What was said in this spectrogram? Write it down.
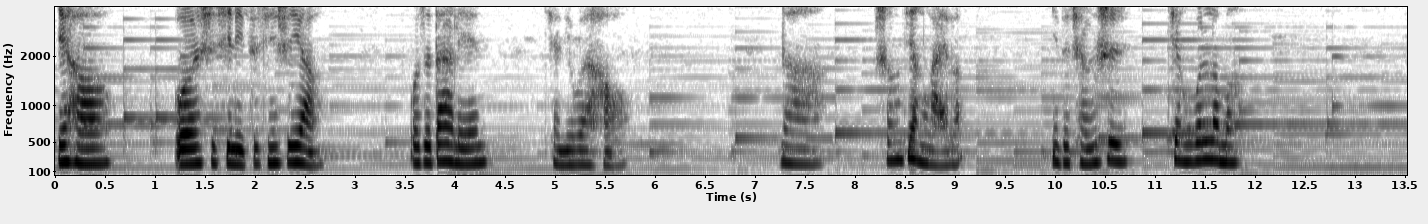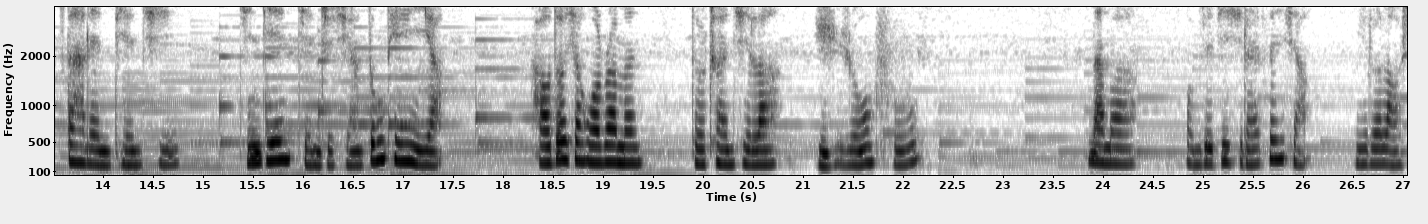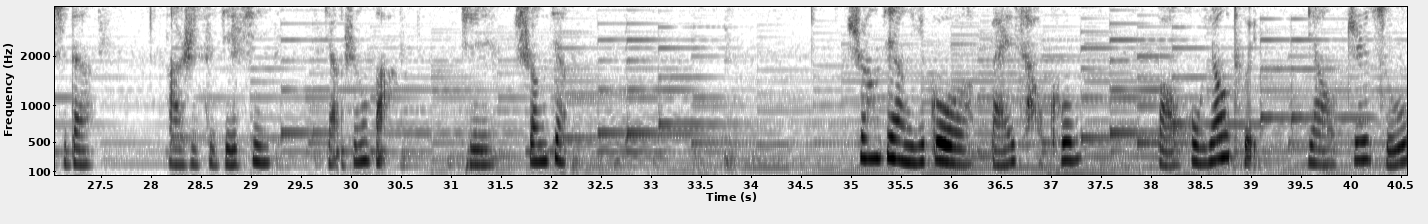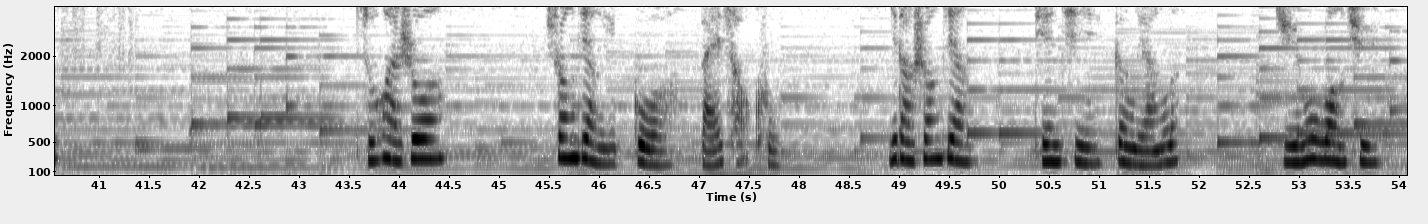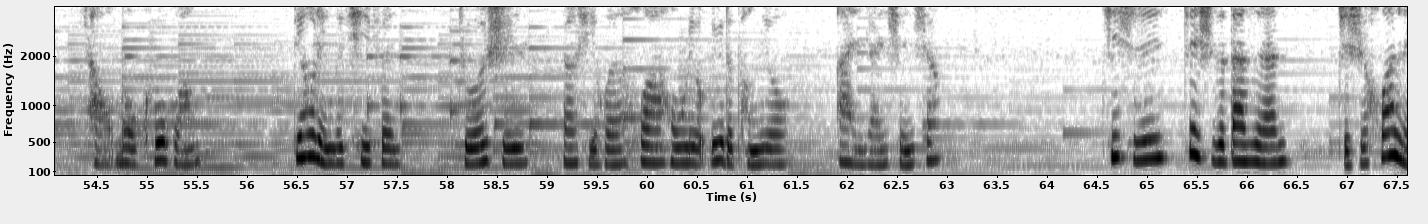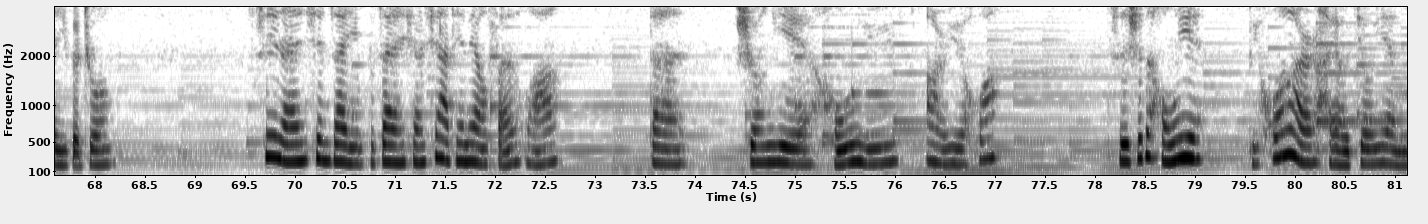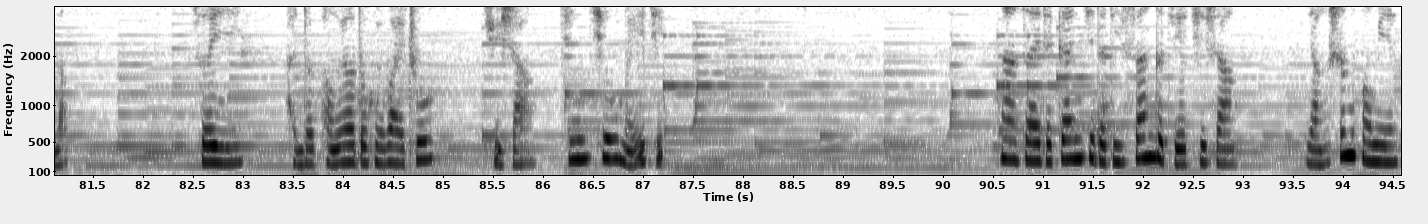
你好，我是心理咨询师杨，我在大连向你问好。那霜降来了，你的城市降温了吗？大连的天气今天简直就像冬天一样，好多小伙伴们都穿起了羽绒服。那么，我们就继续来分享米罗老师的二十四节气。养生法之霜降。霜降一过百草枯，保护腰腿要知足。俗话说：“霜降一过百草枯。”一到霜降，天气更凉了。举目望去，草木枯黄，凋零的气氛，着实。让喜欢花红柳绿的朋友黯然神伤。其实这时的大自然只是换了一个妆。虽然现在已不再像夏天那样繁华，但霜叶红于二月花。此时的红叶比花儿还要娇艳呢。所以很多朋友都会外出去赏金秋美景。那在这干季的第三个节气上，养生方面，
